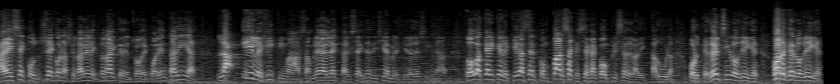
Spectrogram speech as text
a ese Consejo Nacional Electoral que dentro de 40 días la ilegítima Asamblea electa el 6 de diciembre quiere designar. Todo aquel que le quiera hacer comparsa que se haga cómplice de la dictadura. Porque Delcy Rodríguez, Jorge Rodríguez,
